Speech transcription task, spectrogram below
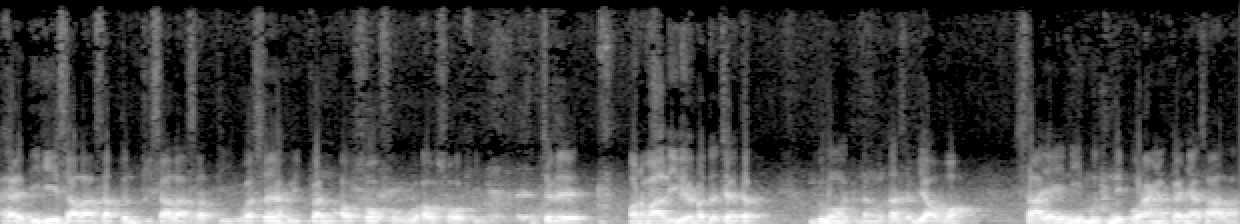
hadihi salah satun di salah sati wasayah liban awsofuhu awsofi. Jadi orang wali ini rada jadab dungo tentang multazam ya Allah saya ini mudnib orang yang banyak salah.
